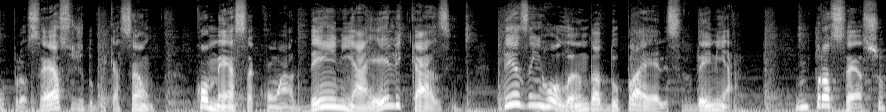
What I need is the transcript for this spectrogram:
O processo de duplicação começa com a DNA helicase desenrolando a dupla hélice do DNA um processo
